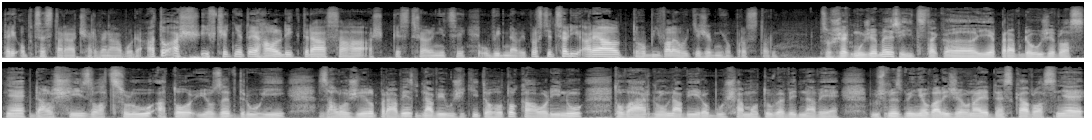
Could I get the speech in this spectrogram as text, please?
tedy obce Stará Červená voda. A to až i včetně té haldy, která sahá až ke střelnici u Vidnavy. Prostě celý areál toho bývalého těžebního prostoru. Co však můžeme říct, tak eh, je pravdou, že vlastně další z Laclů, a to Josef II. založil právě na využití tohoto kaolínu továrnu na výrobu šamotu ve Vidnavě. Už jsme zmiňovali, že ona je dneska vlastně,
